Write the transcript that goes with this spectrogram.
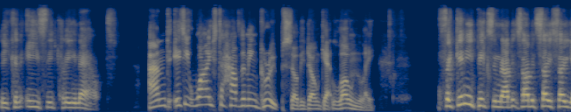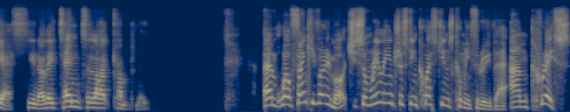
that you can easily clean out. And is it wise to have them in groups so they don't get lonely? For guinea pigs and rabbits, I would say so, yes. You know, they tend to like company. Um, well, thank you very much. Some really interesting questions coming through there. And Chris,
